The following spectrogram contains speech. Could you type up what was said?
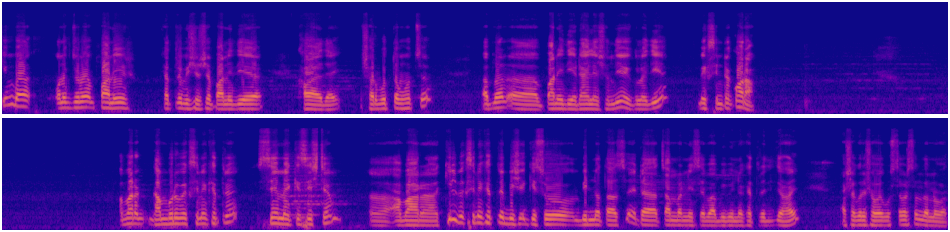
কিংবা অনেকজনে পানির ক্ষেত্রে বিশেষে পানি দিয়ে খাওয়াই দেয়। সর্বোত্তম হচ্ছে আপনার পানি দিয়ে ডাইলেশন দিয়ে এগুলো দিয়ে ভ্যাকসিনটা করা। আবার গাম্বুরু ভ্যাকসিনের ক্ষেত্রে সেম একই সিস্টেম আবার কিল ভ্যাকসিনের ক্ষেত্রে বিশেষ কিছু ভিন্নতা আছে, এটা চামড়ার নিচে বা বিভিন্ন ক্ষেত্রে দিতে হয়। আশা করি সবাই বুঝতে পারছেন, ধন্যবাদ।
